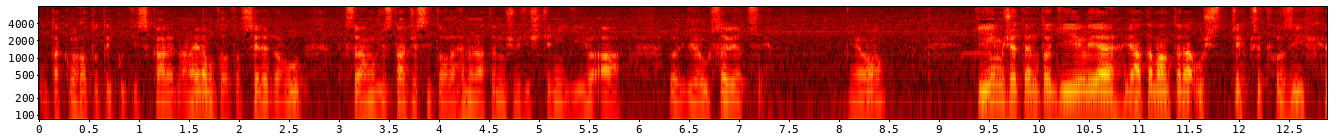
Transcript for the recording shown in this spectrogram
u takovéhoto typu tiskáren a nejenom tohoto sjede dolů, tak se vám může stát, že si to lehne na ten už vytištěný díl a dějou se věci. Jo? Tím, že tento díl je, já tam mám teda už z těch předchozích,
